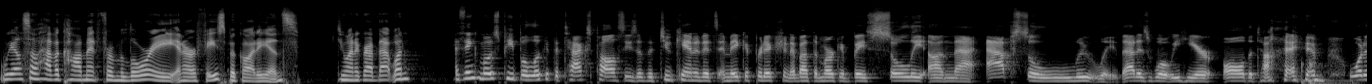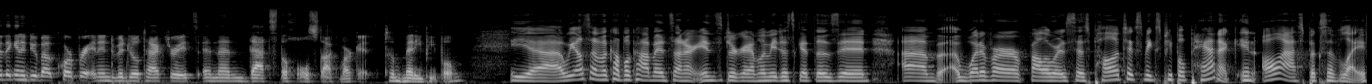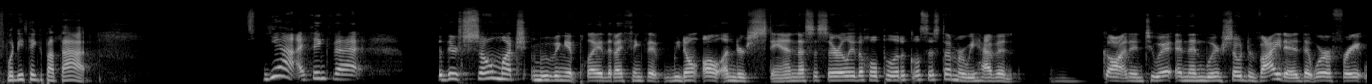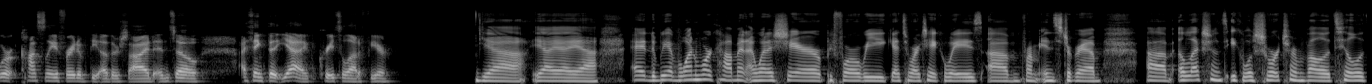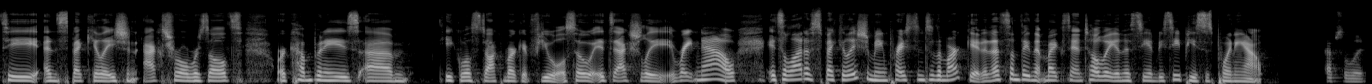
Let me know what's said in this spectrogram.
We also have a comment from Lori in our Facebook audience. Do you want to grab that one? I think most people look at the tax policies of the two candidates and make a prediction about the market based solely on that. Absolutely. That is what we hear all the time. what are they going to do about corporate and individual tax rates? And then that's the whole stock market to many people. Yeah, we also have a couple comments on our Instagram. Let me just get those in. Um, one of our followers says politics makes people panic in all aspects of life. What do you think about that? Yeah, I think that there's so much moving at play that I think that we don't all understand necessarily the whole political system or we haven't gotten into it and then we're so divided that we're afraid we're constantly afraid of the other side and so I think that yeah it creates a lot of fear. Yeah, yeah, yeah, yeah. And we have one more comment I want to share before we get to our takeaways um, from Instagram. Um, elections equal short term volatility and speculation. Actual results or companies um, equals stock market fuel. So it's actually right now it's a lot of speculation being priced into the market, and that's something that Mike Santoli in the CNBC piece is pointing out. Absolutely.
